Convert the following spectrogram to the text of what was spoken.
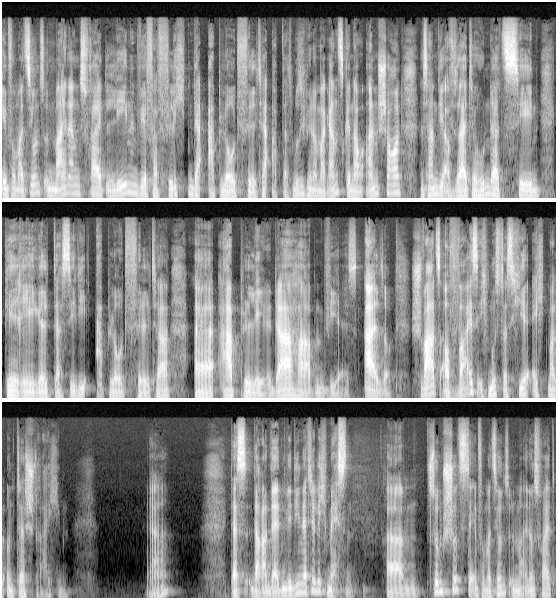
Informations- und Meinungsfreiheit lehnen wir verpflichtende Upload-Filter ab. Das muss ich mir nochmal ganz genau anschauen. Das haben die auf Seite 110 geregelt, dass sie die Upload-Filter äh, ablehnen. Da haben wir es. Also, schwarz auf weiß, ich muss das hier echt mal unterstreichen. Ja, das, daran werden wir die natürlich messen. Ähm, zum Schutz der Informations- und Meinungsfreiheit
